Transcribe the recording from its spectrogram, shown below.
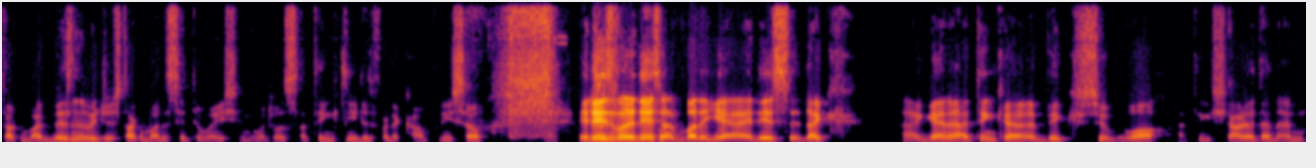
talk about business we just talk about the situation what was i think needed for the company. So it is what it is but yeah it is like again i think a big well i think shout out and, and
